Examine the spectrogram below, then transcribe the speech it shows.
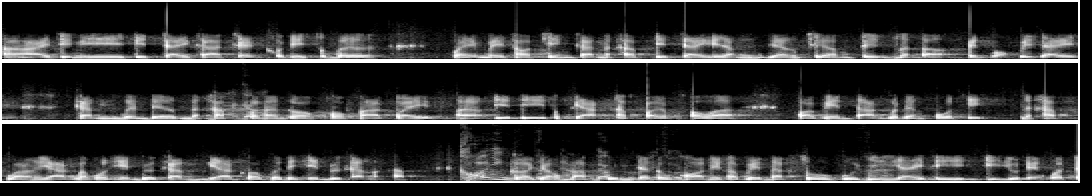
สหายที่มีจิตใจกล้าแข็งคนนี้เสมอ ไม่ไม่ทอดทิ้งกันนะครับ จิตใจยังยังเชื่อมถึงแล้วก็เป็นห่วงเป็นใยกันเหมือนเดิมนะครับได้ครับเพราะฉะนั้นก็ขอฝากไว้นะยินดีทุกอย่างครับ เพราะเพราะว่าความเห็นต่างเป็นเรื่องปกตินะครับบางอย่างเราก็เห็นด้วยกันบางอย่างก็ไม่ได้เห็นด้วยกันหรอกครับขออีกหนึ่ก็งยอมรับคำถาคุณจตุพรนี่เขาเป็นนักสู้ผู้ยิ่งใหญ่ที่ที่อยู่ในหัวใจ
